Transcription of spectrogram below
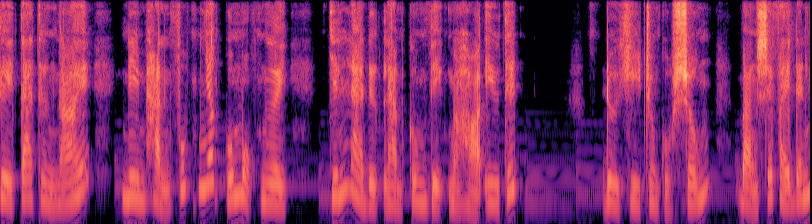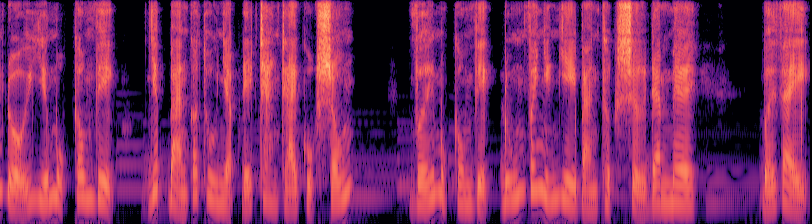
Người ta thường nói, niềm hạnh phúc nhất của một người chính là được làm công việc mà họ yêu thích. Đôi khi trong cuộc sống, bạn sẽ phải đánh đổi giữa một công việc giúp bạn có thu nhập để trang trải cuộc sống với một công việc đúng với những gì bạn thực sự đam mê. Bởi vậy,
